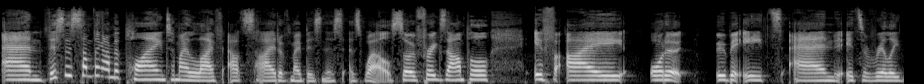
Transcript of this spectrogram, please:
And this is something I'm applying to my life outside of my business as well. So for example, if I order Uber Eats and it's a really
